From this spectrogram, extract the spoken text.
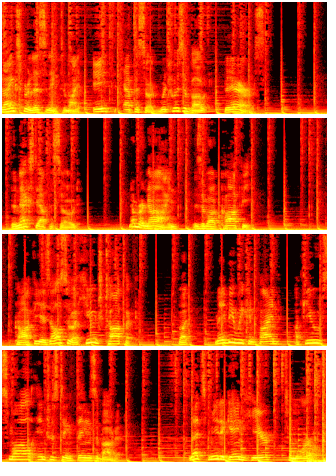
Thanks for listening to my eighth episode, which was about bears. The next episode, number nine, is about coffee. Coffee is also a huge topic, but maybe we can find a few small interesting things about it. Let's meet again here tomorrow.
